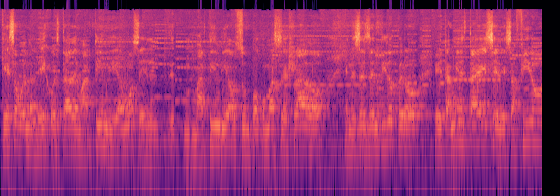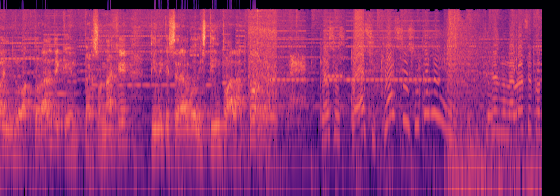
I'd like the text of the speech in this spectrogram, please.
que eso, bueno, lejos está de Martín, digamos, el, Martín, digamos, es un poco más cerrado en ese sentido, pero eh, también está ese desafío en lo actoral de que el personaje tiene que ser algo distinto al actor. ¿Qué haces? ¿Qué haces? ¿Qué haces? Suéltame. Estoy dando un abrazo con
